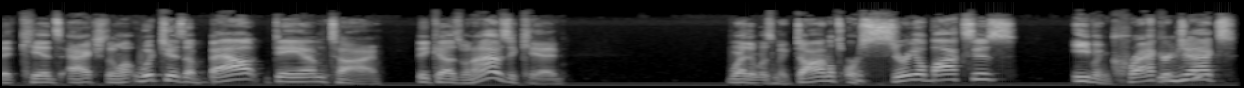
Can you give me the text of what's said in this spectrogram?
that kids actually want, which is about damn time. Because when I was a kid, whether it was McDonald's or cereal boxes, even Cracker mm-hmm. Jacks,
